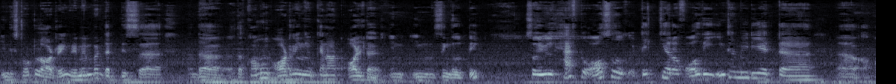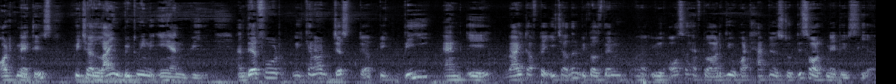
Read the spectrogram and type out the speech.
in this total ordering. Remember that this uh, the the common ordering you cannot alter in in single peak so you will have to also take care of all the intermediate uh, uh, alternatives which are lying between A and B. And therefore, we cannot just uh, pick B and A right after each other because then uh, you will also have to argue what happens to these alternatives here.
